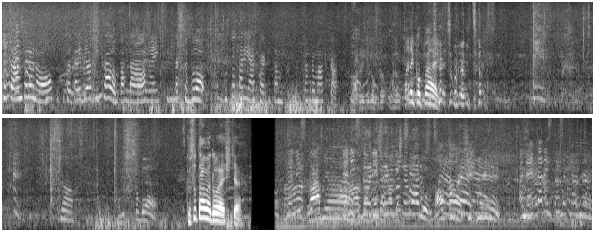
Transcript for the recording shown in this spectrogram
To tam teda no, ta- tady byla tichá lopata, tak to bylo, zkus to tady Jarko, jak je tam ta hromádka. Tady kopej. Co bude lítat? No. Víš k sobě. Zkus to tam dole ještě. Denis, když se hodíš na hlavu. Malte, všichni. A ne tady ne.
